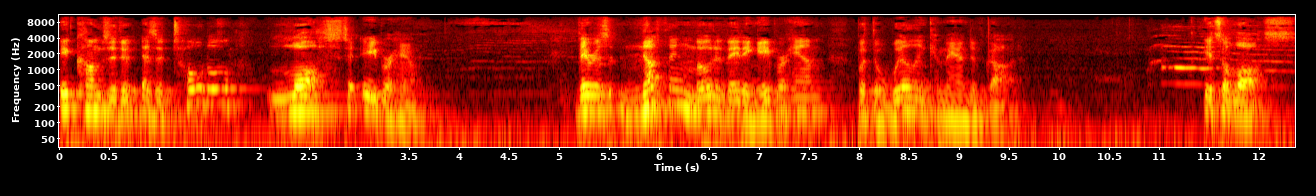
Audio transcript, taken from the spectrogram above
it comes as a total loss to Abraham. There is nothing motivating Abraham but the will and command of God. It's a loss.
